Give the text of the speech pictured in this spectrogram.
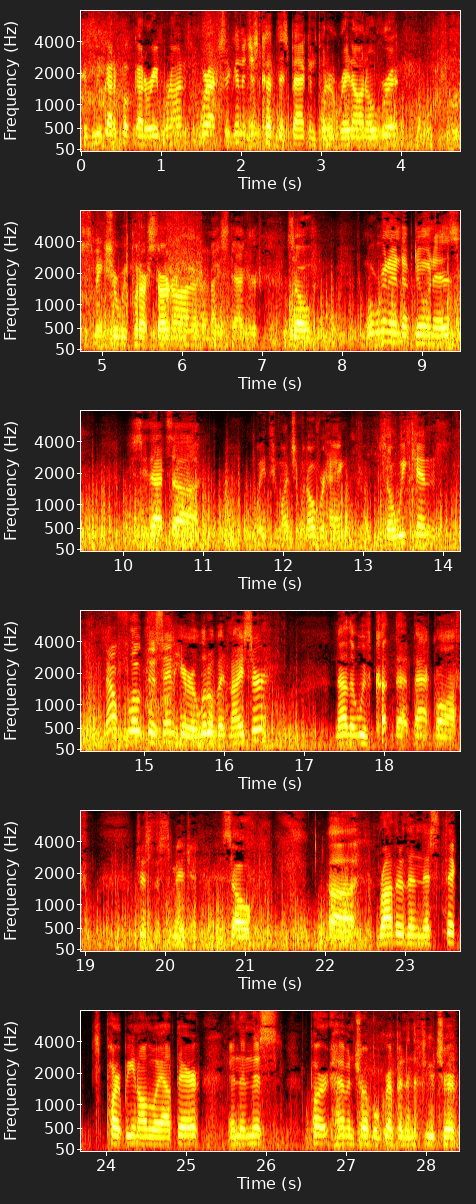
because we've got to put gutter apron on we're actually going to just cut this back and put it right on over it we'll just make sure we put our starter on at a nice stagger so what we're going to end up doing is, you see that's uh, way too much of an overhang. So we can now float this in here a little bit nicer now that we've cut that back off just a smidgen. So uh, rather than this thick part being all the way out there and then this part having trouble gripping in the future,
